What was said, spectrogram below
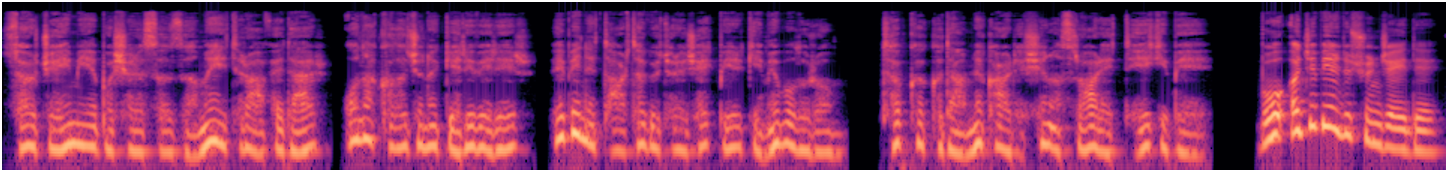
Sir Jamie'ye başarısızlığımı itiraf eder, ona kılıcını geri verir ve beni tarta götürecek bir gemi bulurum. Tıpkı kıdemli kardeşin ısrar ettiği gibi. Bu acı bir düşünceydi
